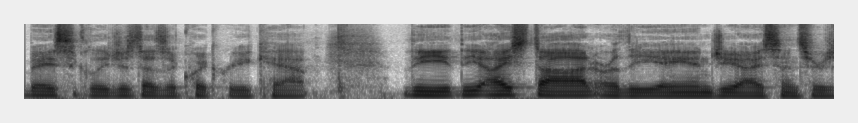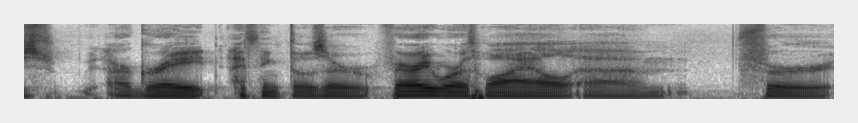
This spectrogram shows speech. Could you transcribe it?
basically, just as a quick recap, the the ICEdot or the ANGI sensors are great. I think those are very worthwhile. Um, for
